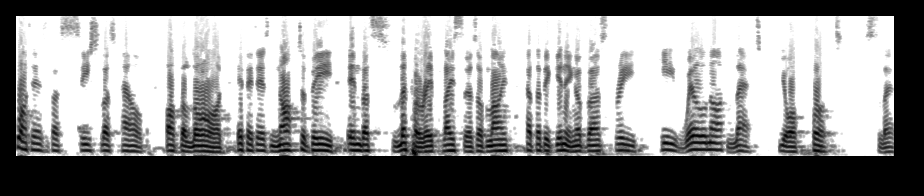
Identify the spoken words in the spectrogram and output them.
What is the ceaseless help of the Lord if it is not to be in the slippery places of life at the beginning of verse 3? He will not let your foot slip.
